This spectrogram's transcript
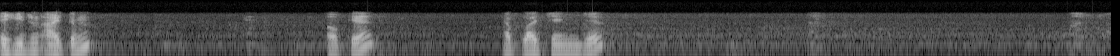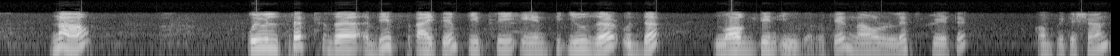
a hidden item. Okay. Apply changes Now we will set the this item t3 ent user with the logged in user. Okay. Now let's create a computation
